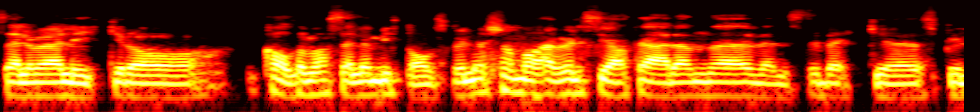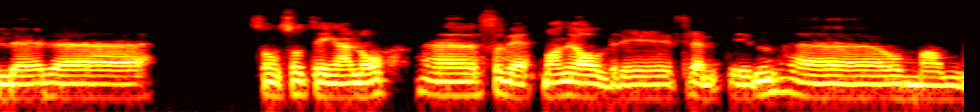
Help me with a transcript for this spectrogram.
selv om jeg liker å kalle meg selv en midtbanespiller, så må jeg vel si at jeg er en venstreback-spiller sånn som ting er nå, eh, så vet man jo aldri i fremtiden eh, om man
